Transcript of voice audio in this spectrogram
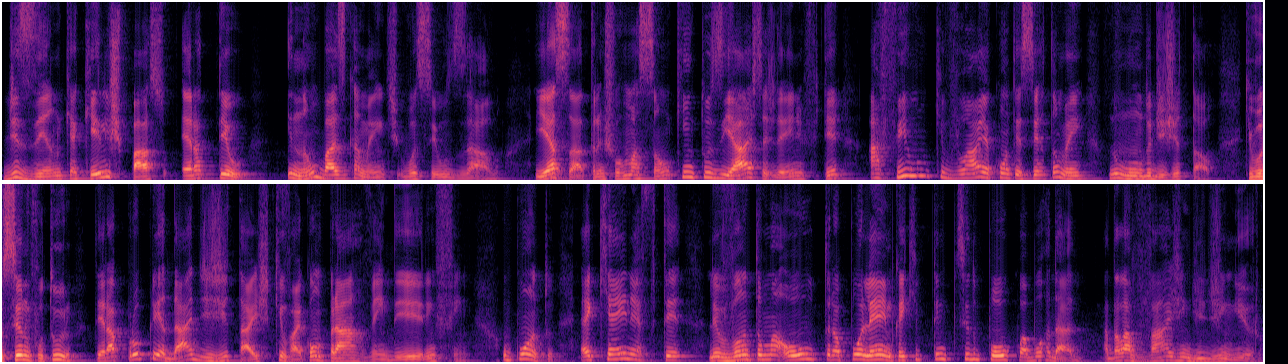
dizendo que aquele espaço era teu e não basicamente você usá-lo. E essa transformação que entusiastas da NFT afirmam que vai acontecer também no mundo digital. Que você no futuro terá propriedades digitais que vai comprar, vender, enfim. O ponto é que a NFT levanta uma outra polêmica e que tem sido pouco abordada, a da lavagem de dinheiro.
